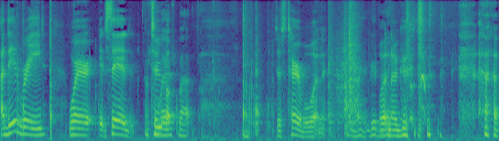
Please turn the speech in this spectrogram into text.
I did read where it said That's to the last bite. just terrible, wasn't it? Oh, good. Wasn't no good.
